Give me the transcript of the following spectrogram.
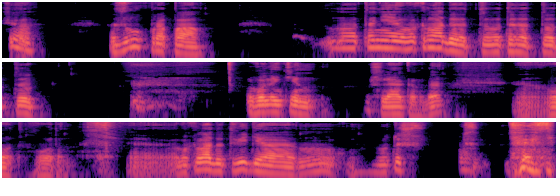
Все, звук пропал. Ну, вот они выкладывают вот этот тот э, Валентин Шляков, да? Э, вот, вот он. Э, выкладывают видео, ну, ну ты ж...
